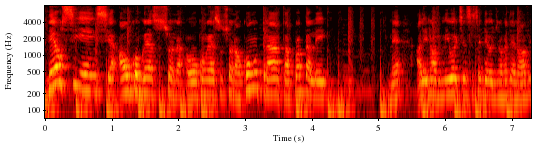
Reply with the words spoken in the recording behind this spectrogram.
Deu ciência ao Congresso Nacional, ao Congresso Nacional como trata a própria lei, né, a Lei 9.868 de 99,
